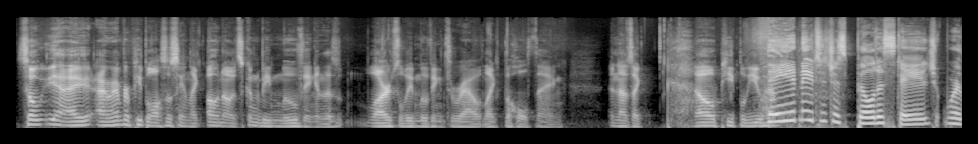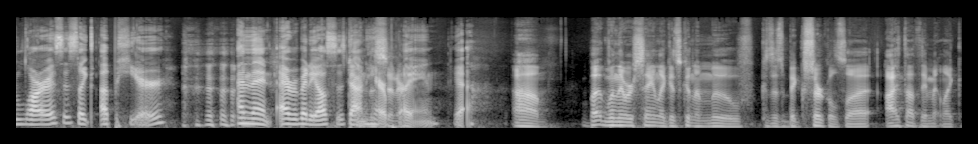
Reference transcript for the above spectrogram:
So yeah, I, I remember people also saying like, "Oh no, it's going to be moving, and the Lars will be moving throughout like the whole thing." And I was like, "No, people, you have They need to just build a stage where Lars is like up here and then everybody else is down In the here center. playing. Yeah. Um, but when they were saying like it's gonna move because it's a big circles, uh, I thought they meant like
